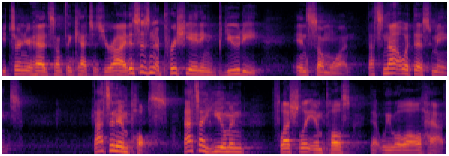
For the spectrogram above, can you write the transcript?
you turn your head, something catches your eye. This isn't appreciating beauty in someone. That's not what this means. That's an impulse. That's a human, fleshly impulse that we will all have.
